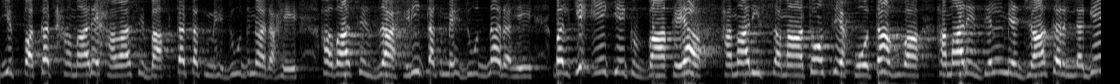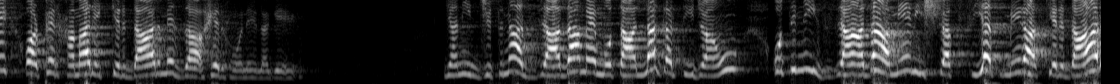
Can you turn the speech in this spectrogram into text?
ये फ़कत हमारे हवा से बाख्ता तक महदूद ना रहे हवा से ज़ाहरी तक महदूद ना रहे, बल्कि एक एक वाकया हमारी समातों से होता हुआ हमारे दिल में जाकर लगे और फिर हमारे किरदार में ज़ाहिर होने लगे। यानी जितना ज़्यादा मैं मुताला करती जाऊँ, उतनी ज़्यादा मेरी शख्सियत, मेरा किरदार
